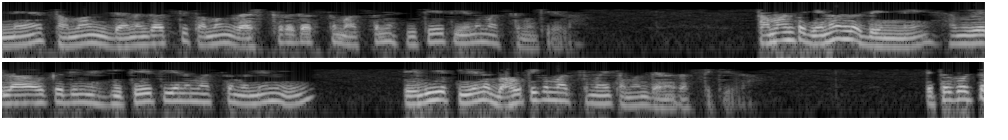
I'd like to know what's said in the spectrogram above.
නැහැ Taman දැනගත්තේ Taman රැස් කරගත්ත මට්ටම හිතේ තියෙන මට්ටම කියලා. Tamanට ගෙනල්ලා දෙන්නේ හැම වෙලාවකදීම හිතේ තියෙන මට්ටම නෙමෙයි එළියේ තියෙන භෞතික මට්ටමයි Taman දැනගත්තේ කියලා. එතකොට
